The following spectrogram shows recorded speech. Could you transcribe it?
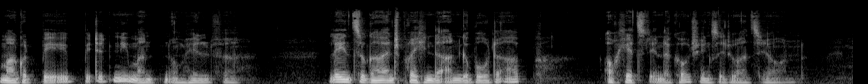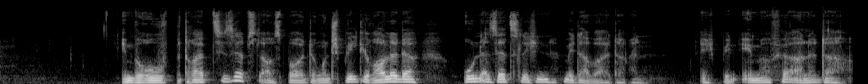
Margot B. bittet niemanden um Hilfe, lehnt sogar entsprechende Angebote ab, auch jetzt in der Coaching-Situation. Im Beruf betreibt sie Selbstausbeutung und spielt die Rolle der unersetzlichen Mitarbeiterin. Ich bin immer für alle da.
